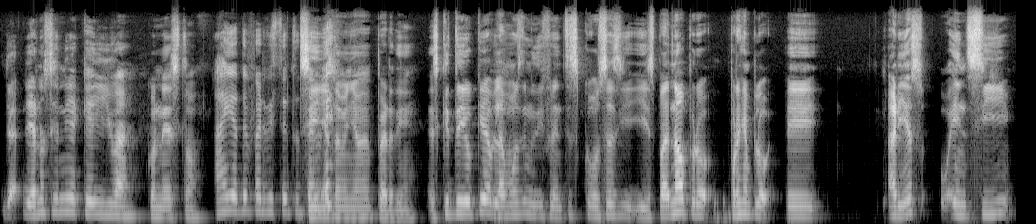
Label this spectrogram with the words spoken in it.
ya, ya no sé ni a qué iba con esto. Ay, ya te perdiste tú Sí, también. yo también ya me perdí. Es que te digo que hablamos de diferentes cosas y, y es pa- No, pero, por ejemplo, eh, ¿harías en sí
